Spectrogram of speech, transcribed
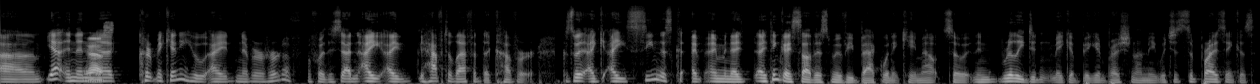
Um, yeah, and then yes. uh, Kurt McKinney, who I had never heard of before this, and I, I have to laugh at the cover because I I seen this. I, I mean, I, I think I saw this movie back when it came out, so it really didn't make a big impression on me, which is surprising because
